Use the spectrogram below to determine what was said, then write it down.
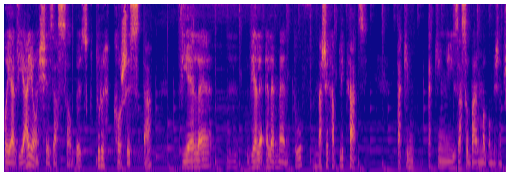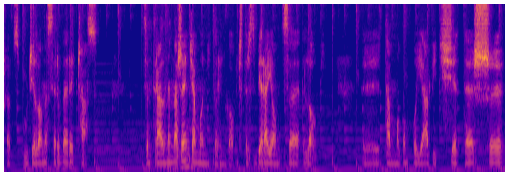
pojawiają się zasoby, z których korzysta wiele, y, wiele elementów naszych aplikacji. Takim, takimi zasobami mogą być na przykład współdzielone serwery czasu, centralne narzędzia monitoringowe, czy też zbierające logi. Y, Tam mogą pojawić się też y,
